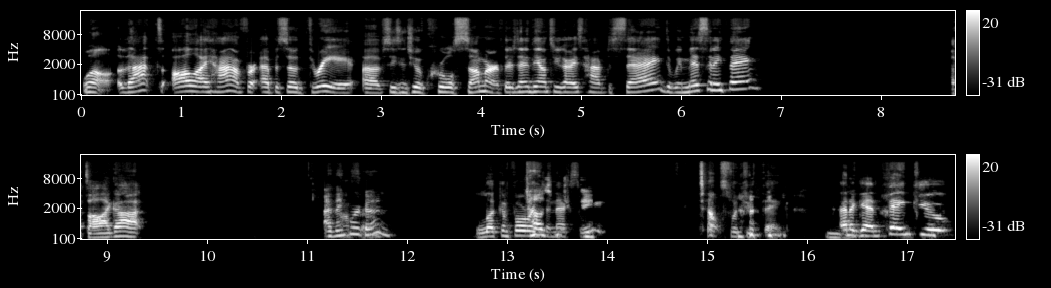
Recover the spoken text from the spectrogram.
Well, that's all I have for episode three of season two of Cruel Summer. If there's anything else you guys have to say, did we miss anything? That's all I got. I think we're good. Looking forward Tell to next week. Tell us what you think. and again, thank you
